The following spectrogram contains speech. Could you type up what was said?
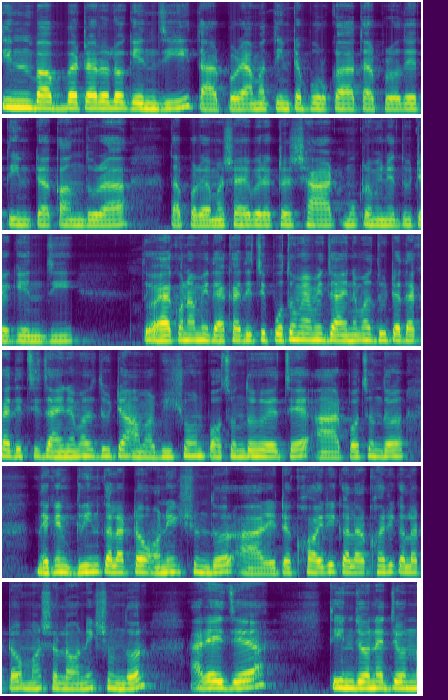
তিন বাব্বাটার হলো গেঞ্জি, তারপরে আমার তিনটা বোরকা, তারপরে ওদের তিনটা কান্দুরা, তারপরে আমার সাহেবের একটা শার্ট, মুকরামিনের দুইটা গেঞ্জি তো এখন আমি দেখা দিচ্ছি। প্রথমে আমি জাইনামাজ দুইটা দেখা দিচ্ছি। জাইনামাজ দুইটা আমার ভীষণ পছন্দ হয়েছে। আর পছন্দ, দেখেন গ্রিন কালারটাও অনেক সুন্দর। আর এটা খয়েরি কালার, খয়েরি কালারটাও মার্শাল্লাহ অনেক সুন্দর। আর এই যে তিনজনের জন্য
